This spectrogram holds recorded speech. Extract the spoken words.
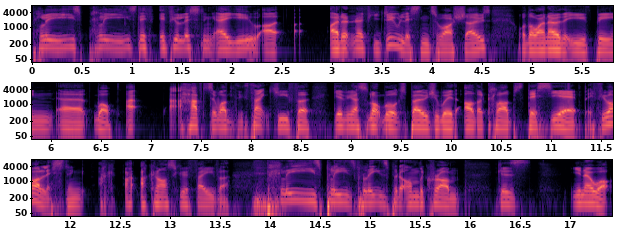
please, please, if if you're listening, AU, I I don't know if you do listen to our shows, although I know that you've been. Uh, well, I, I have to say one thing. Thank you for giving us a lot more exposure with other clubs this year. But if you are listening, I, I, I can ask you a favour. Please, please, please put it on the crumb because you know what.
